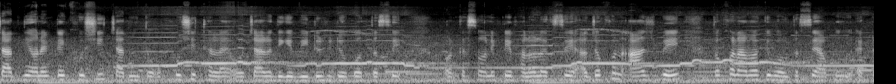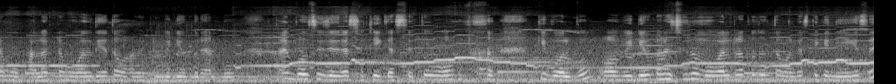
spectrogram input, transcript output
চাঁদনি অনেকটাই খুশি। চাঁদনি তো খুশির ঠেলায় ও চারিদিকে ভিডিও ভিডিও করতেছে। ওর কাছে অনেকটাই ভালো লাগছে। আর যখন আসবে, তখন আমাকে বলতেছে, আপু, একটা ভালো একটা মোবাইল দিয়ে দাও, আমি একটু ভিডিও করে আনব। আমি বলছি যে আচ্ছা ঠিক আছে। তো ও কি বলব? ও ভিডিও করার জন্য মোবাইলটা পর্যন্ত আমার কাছ থেকে নিয়ে গেছে।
